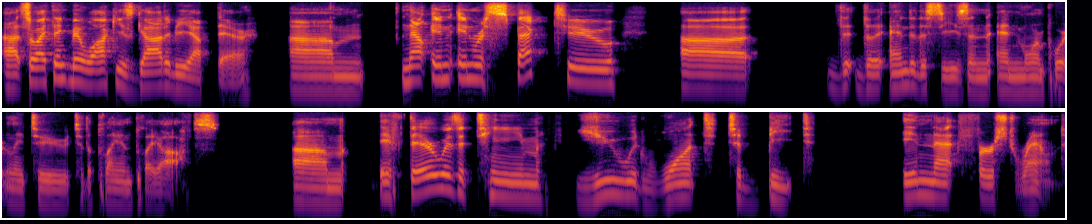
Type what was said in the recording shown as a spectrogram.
Uh, so I think Milwaukee's got to be up there. Um, now, in in respect to uh, the the end of the season, and more importantly to to the play in playoffs, um, if there was a team you would want to beat in that first round,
